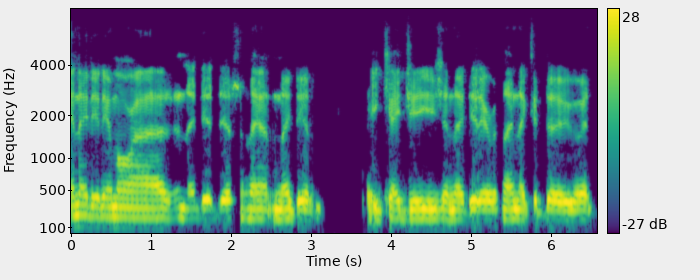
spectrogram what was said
and they did MRIs, and they did this and that, and they did EKGs, and they did everything they could do, and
